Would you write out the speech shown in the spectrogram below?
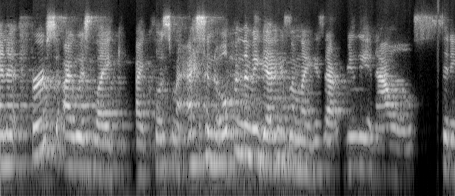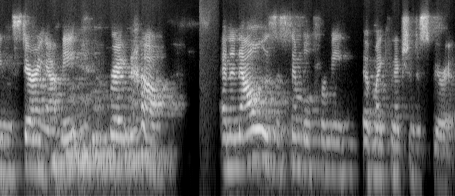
And at first, I was like, I closed my eyes and opened them again because I'm like, is that really an owl sitting staring at me right now? And an owl is a symbol for me of my connection to spirit.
